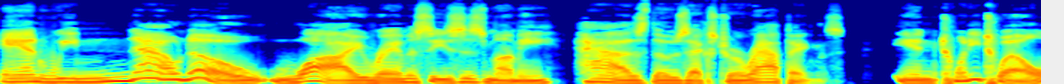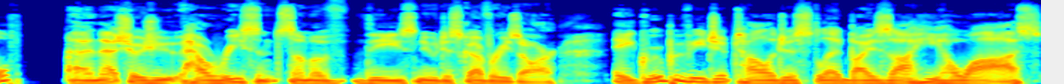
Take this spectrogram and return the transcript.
And we now know why Ramesses' mummy has those extra wrappings. In 2012, and that shows you how recent some of these new discoveries are. A group of Egyptologists led by Zahi Hawass,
